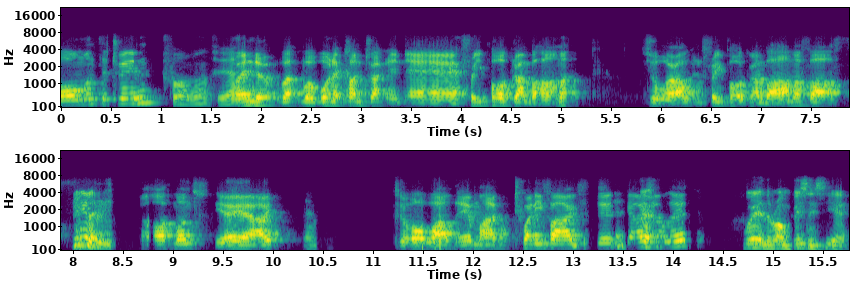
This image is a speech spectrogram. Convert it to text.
four months of trading. Four months, yeah. When we, we won a contract in uh, Freeport, Grand Bahama. So we're out in Freeport, Grand Bahama for Really? three and a half months. Yeah, yeah, aye. Yeah. So while they had 25 to 30 guys out there. We're in the wrong business here.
